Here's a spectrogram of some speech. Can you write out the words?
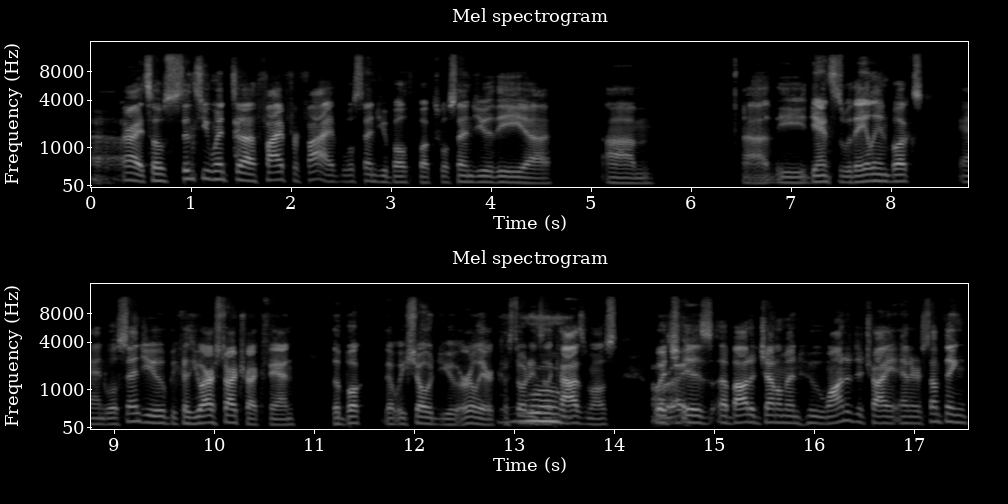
Uh, All right. So since you went uh, five for five, we'll send you both books. We'll send you the uh, um, uh, the Dances with Alien books, and we'll send you because you are a Star Trek fan. The book that we showed you earlier, Custodians of the Cosmos, which right. is about a gentleman who wanted to try and enter something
